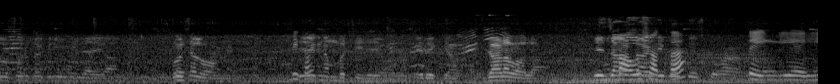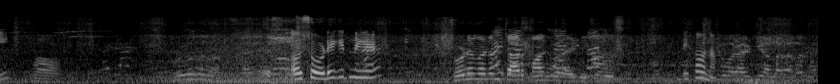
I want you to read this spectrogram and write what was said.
दो सौ रुपये किलो मिल जाएगा। होलसेल भाव में एक नंबर चीज़ है ये देखिए आप जाड़ा वाला। ये पाहू शकता हैं टेंगली आहे ही हाँ। और सोडे कितनी है? छोटे मैडम चार पाँच वैरायटी दिखाओ ना। वैरायटी अलग अलग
